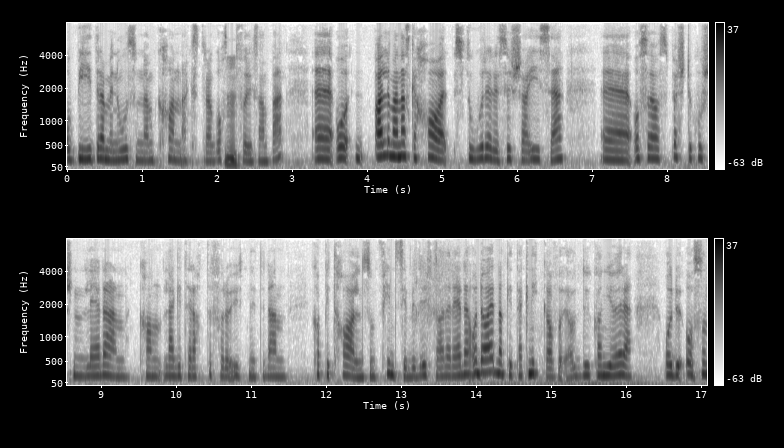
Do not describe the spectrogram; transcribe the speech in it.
å bidra med noe som de kan ekstra godt, Mm. f.eks. Eh, og alle mennesker har store ressurser i seg. Eh, og så spørs det hvordan lederen kan legge til rette for å utnytte den kapitalen som finnes i bedrifter allerede. Og da er det noen teknikker du kan gjøre, og du også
